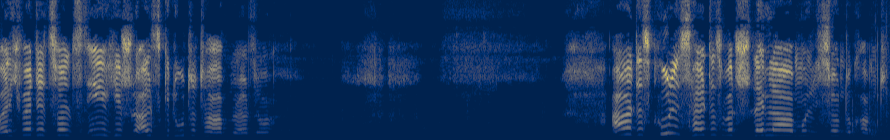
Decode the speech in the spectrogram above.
Weil ich werde jetzt sonst eh hier schon alles gelootet haben, also. Aber das Coole ist halt, dass man schneller Munition bekommt.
